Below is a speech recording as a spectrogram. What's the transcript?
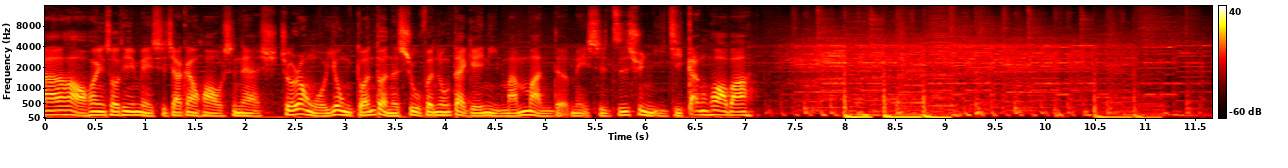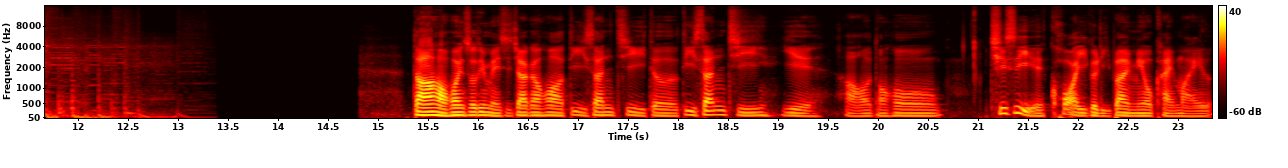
家好，欢迎收听美食加干话，我是 Nash，就让我用短短的十五分钟带给你满满的美食资讯以及干话吧。大家好，欢迎收听美食加干话第三季的第三集耶。好，然后其实也快一个礼拜没有开麦了，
